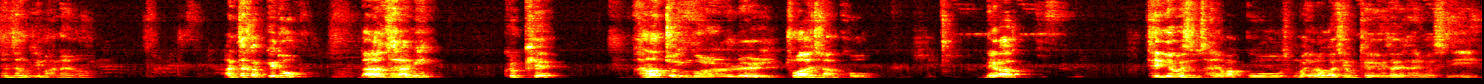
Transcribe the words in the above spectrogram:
현상들이 많아요. 안타깝게도 나란 사람이 그렇게 강압적인 거를 좋아하진 않고 내가 대기업에서도 다녀봤고 정말 여러 가지 형태의 회사에 다녀봤으니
